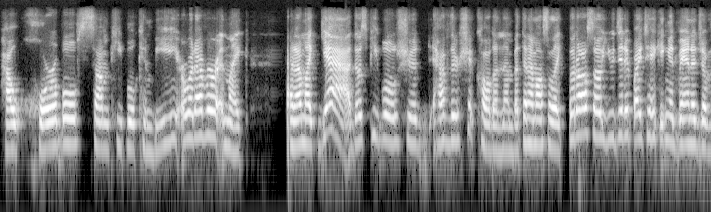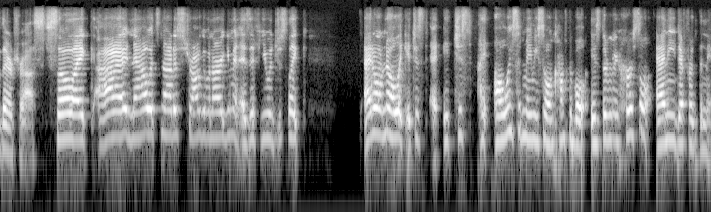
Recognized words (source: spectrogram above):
how horrible some people can be or whatever and like and I'm like, yeah, those people should have their shit called on them. But then I'm also like, but also you did it by taking advantage of their trust. So like I now it's not as strong of an argument as if you would just like I don't know, like it just it just I always have made me so uncomfortable. Is the rehearsal any different than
